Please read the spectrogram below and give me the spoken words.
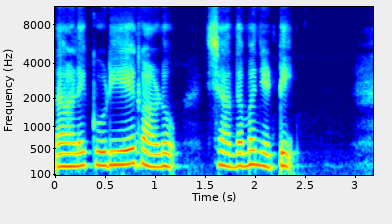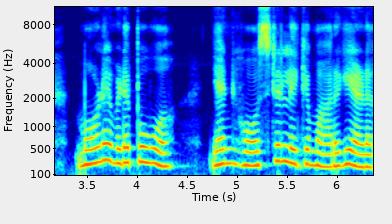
നാളെ കൂടിയേ കാണൂ. ശാന്തമ്മ ഞെട്ടി. മോളെവിടെ പോവുക? ഞാൻ ഹോസ്റ്റലിലേക്ക് മാറുകയാണ്.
